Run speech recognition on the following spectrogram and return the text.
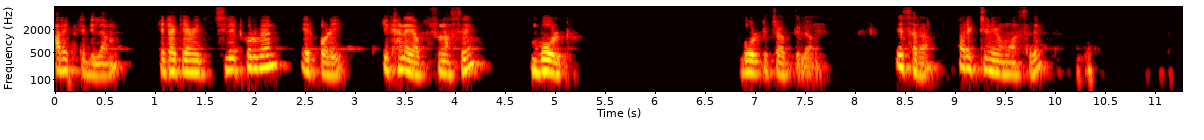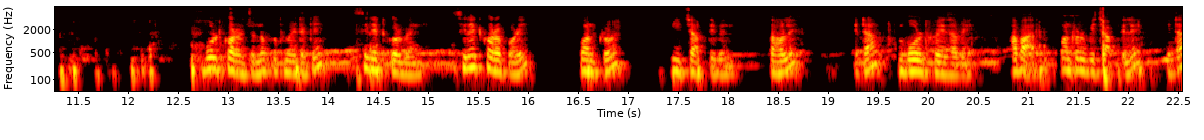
আরেকটি দিলাম। এটাকে আমি সিলেক্ট করবেন, এরপরে এখানে অপশন আছে বোল্ড বোল্ডে চাপ দিলাম। এছাড়া আরেকটি নিয়ম আছে বোল্ড করার জন্য প্রথমে এটাকে সিলেক্ট করবেন। সিলেক্ট করার পরে কন্ট্রোল বি চাপ দেবেন। তাহলে এটা বোল্ড হয়ে যাবে। আবার কন্ট্রোল বি চাপ দিলে এটা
